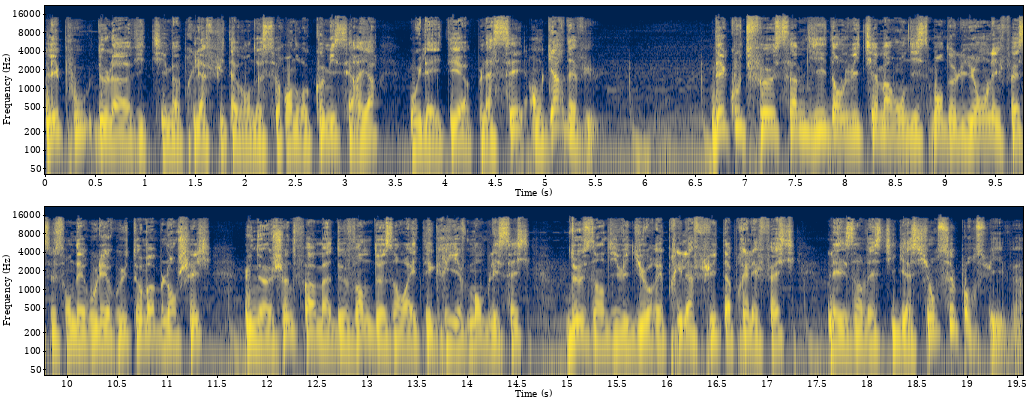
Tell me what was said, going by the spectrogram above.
L'époux de la victime a pris la fuite avant de se rendre au commissariat où il a été placé en garde à vue. Des coups de feu samedi dans le 8e arrondissement de Lyon. Les faits se sont déroulés rue Thomas Blanchet. Une jeune femme de 22 ans a été grièvement blessée. Deux individus auraient pris la fuite après les faits. Les investigations se poursuivent.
